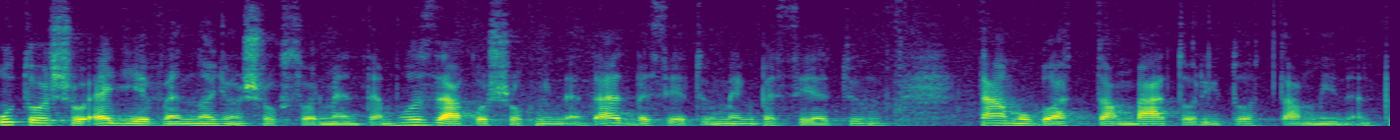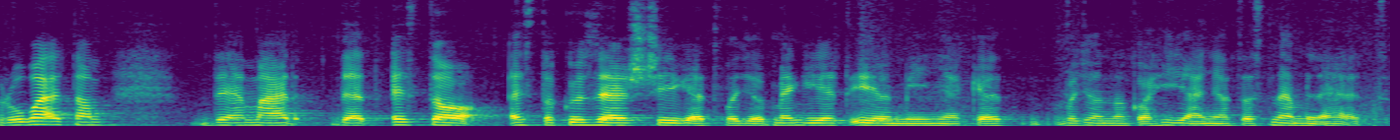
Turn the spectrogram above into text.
utolsó egy évben nagyon sokszor mentem hozzá, akkor sok mindent átbeszéltünk, megbeszéltünk, támogattam, bátorítottam, mindent próbáltam, de már de ezt, a, ezt a közelséget, vagy a megélt élményeket, vagy annak a hiányát, azt nem lehet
